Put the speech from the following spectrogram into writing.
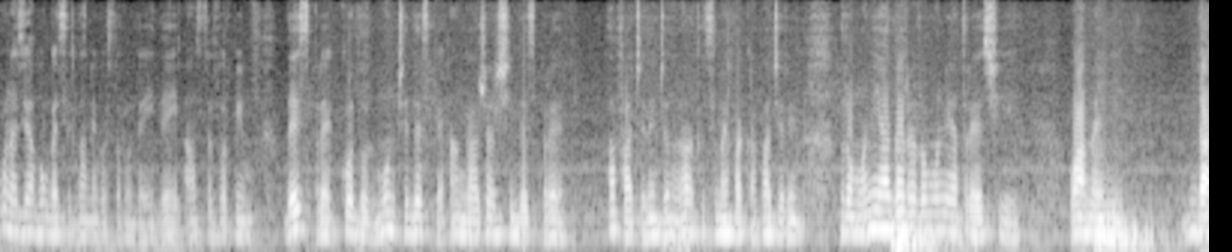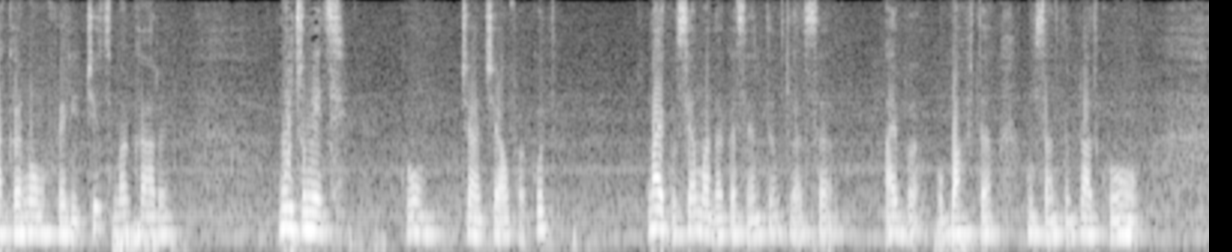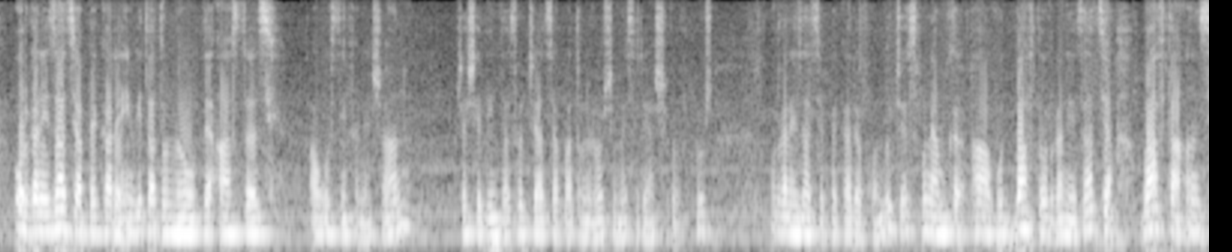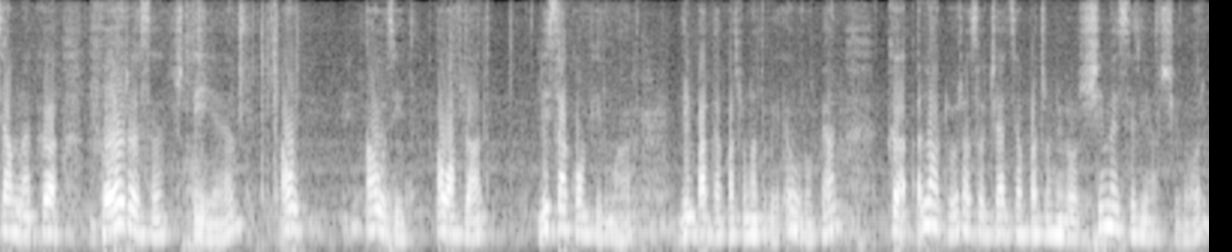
Bună ziua, bun găsit la Negostorul de Idei. Astăzi vorbim despre codul muncii, despre angajări și despre afaceri în general, că se mai fac afaceri în România, dar în România trăiesc și oameni, dacă nu fericiți, măcar mulțumiți cu ceea ce au făcut, mai cu seamă dacă se întâmplă să aibă o baftă, cum s-a întâmplat cu organizația pe care invitatul meu de astăzi, Augustin Feneșan, președinte Asociația Patronilor și Meseriașilor Cluj, organizație pe care o conduce. Spuneam că a avut BAFTA organizația. BAFTA înseamnă că, fără să știe, au auzit, au aflat, li s-a confirmat din partea patronatului european că la Cluj, Asociația Patronilor și Meseriașilor,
